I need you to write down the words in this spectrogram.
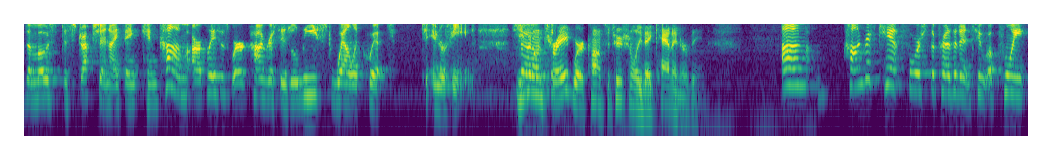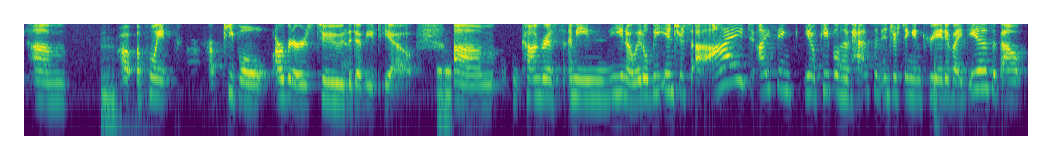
the most destruction, I think, can come are places where Congress is least well equipped to intervene. So, Even on trade, where constitutionally they can intervene. Um, Congress can't force the president to appoint um, mm. appoint people arbiters to the WTO. Uh-huh. Um, Congress, I mean, you know, it'll be interesting. I I think you know people have had some interesting and creative ideas about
